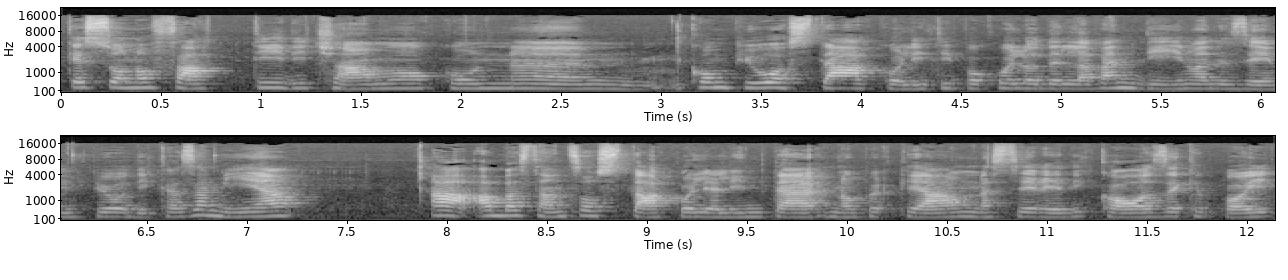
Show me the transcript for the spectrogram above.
che sono fatti diciamo con, ehm, con più ostacoli tipo quello del lavandino ad esempio di casa mia ha abbastanza ostacoli all'interno perché ha una serie di cose che poi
